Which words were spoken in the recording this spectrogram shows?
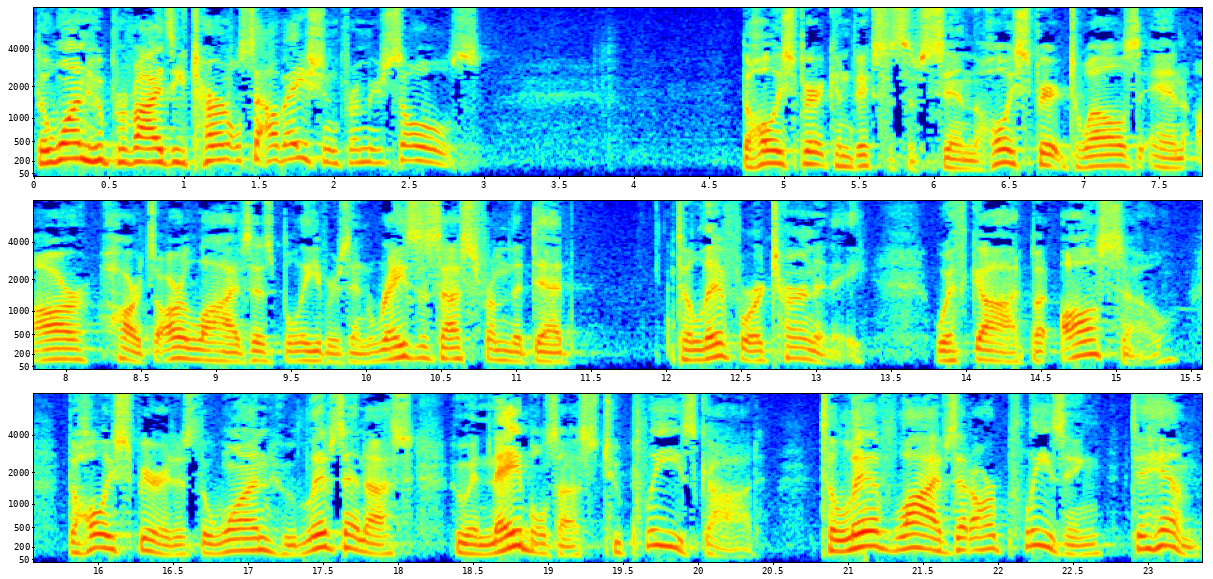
the one who provides eternal salvation from your souls. The Holy Spirit convicts us of sin. The Holy Spirit dwells in our hearts, our lives as believers, and raises us from the dead to live for eternity with God. But also, the Holy Spirit is the one who lives in us, who enables us to please God, to live lives that are pleasing to Him,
